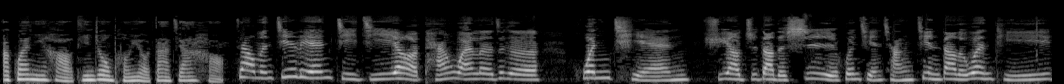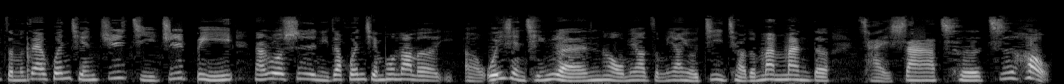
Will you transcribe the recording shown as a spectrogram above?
阿关你好，听众朋友大家好。在我们接连几集要谈完了这个。婚前需要知道的事，婚前常见到的问题，怎么在婚前知己知彼？那若是你在婚前碰到了呃危险情人，哈，我们要怎么样有技巧的慢慢的踩刹车之后，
